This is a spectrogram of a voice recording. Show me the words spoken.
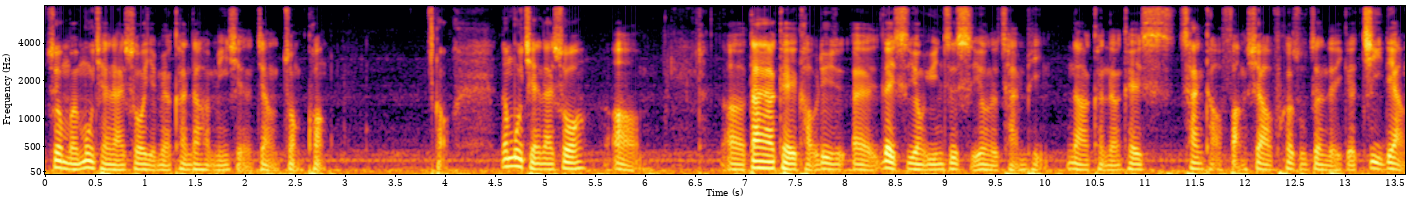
所以我们目前来说也没有看到很明显的这样状况。好，那目前来说，哦。呃大家可以考虑，呃，类似用云芝使用的产品，那可能可以参考仿效克苏症的一个剂量，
